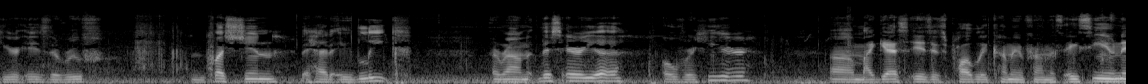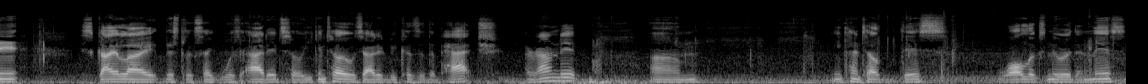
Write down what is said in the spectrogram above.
here is the roof in question. They had a leak around this area over here. Um, my guess is it's probably coming from this AC unit. Skylight, this looks like was added. So you can tell it was added because of the patch around it. Um, you can tell this wall looks newer than this.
